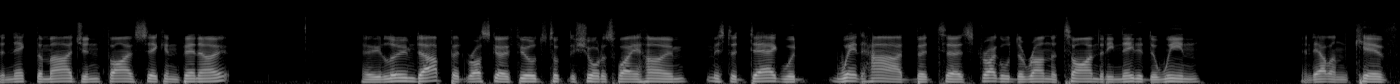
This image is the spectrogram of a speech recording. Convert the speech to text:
A neck the margin. Five second Benno. Who loomed up, but Roscoe Fields took the shortest way home. Mr. Dagwood went hard but uh, struggled to run the time that he needed to win. And Alan Kev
